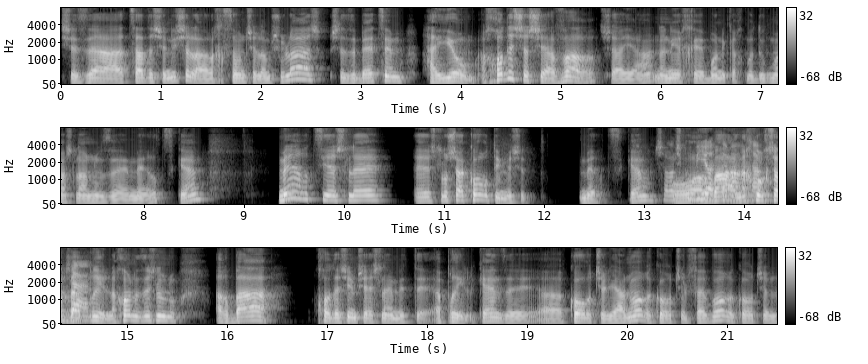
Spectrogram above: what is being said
שזה הצד השני של האלכסון של המשולש, שזה בעצם היום. החודש שעבר שהיה, נניח בוא ניקח בדוגמה שלנו זה מרץ, כן? מרץ יש לשלושה קורטים יש את מרץ, כן? שלוש או קוביות ארבעה, אנחנו עכשיו כן. באפריל, נכון? אז יש לנו ארבעה חודשים שיש להם את אה, אפריל, כן? זה הקורט של ינואר, הקורט של פברואר, הקורט של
